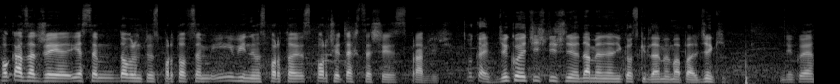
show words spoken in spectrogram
pokazać, że jestem dobrym tym sportowcem i w innym sporto- sporcie też chcę się sprawdzić. Okej, dziękuję Ci ślicznie, Damian Janikowski dla MMA.pl. Dzięki. Dziękuję.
